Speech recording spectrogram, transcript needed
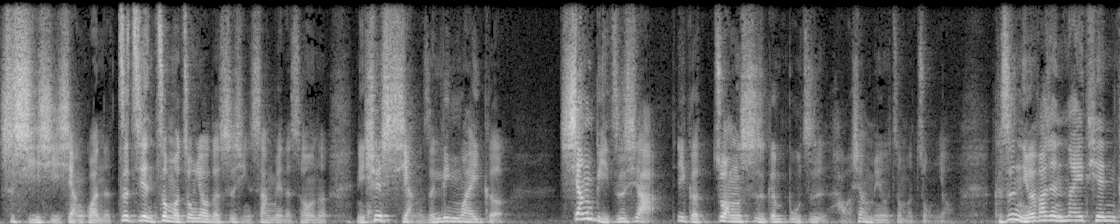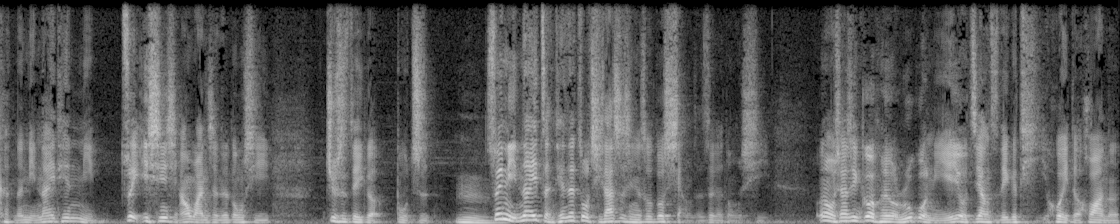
是息息相关的。这件这么重要的事情上面的时候呢，你却想着另外一个，相比之下，一个装饰跟布置好像没有这么重要。可是你会发现，那一天可能你那一天你最一心想要完成的东西，就是这个布置，嗯，所以你那一整天在做其他事情的时候，都想着这个东西。那我相信各位朋友，如果你也有这样子的一个体会的话呢，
